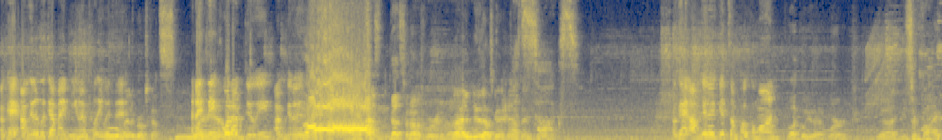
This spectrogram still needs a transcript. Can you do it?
Okay, I'm going to look at my Mew and play with Ooh, it. Metagross got slammed. And I think what I'm doing, I'm going to... Oh, that's, that's what I was worried about. I knew that was gonna That happen. sucks. Okay, I'm going to get some Pokemon. Luckily that worked. Yeah, You survived?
